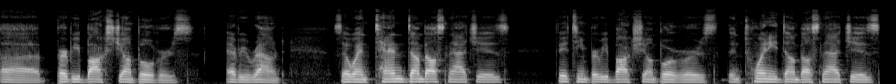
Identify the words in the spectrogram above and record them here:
uh, burpee box jump overs every round. So went 10 dumbbell snatches, 15 burpee box jump overs, then 20 dumbbell snatches,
